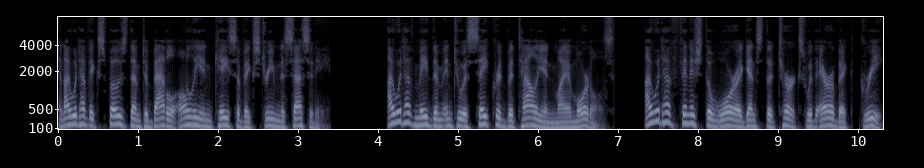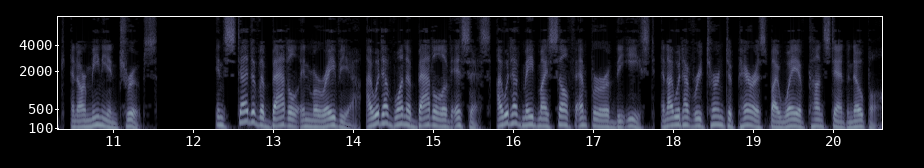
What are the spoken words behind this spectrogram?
and I would have exposed them to battle only in case of extreme necessity. I would have made them into a sacred battalion my immortals. I would have finished the war against the Turks with Arabic, Greek, and Armenian troops. Instead of a battle in Moravia, I would have won a battle of Issus, I would have made myself Emperor of the East, and I would have returned to Paris by way of Constantinople.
